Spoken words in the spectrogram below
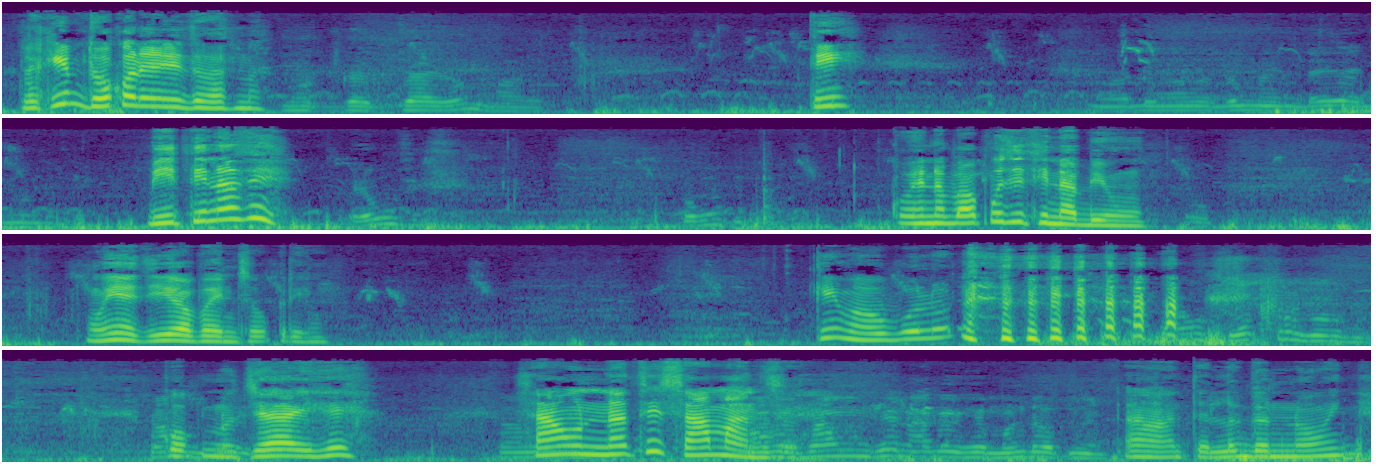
એટલે કેમ ધોકો લઈ લીધો હાથમાં? મગજ જાય હો મારો. તી? મારું હવે ગમે એને દયા જ મને. બીતી નથી? એવું છે. તો હું કોઈના બાપુજીથી ના બી હું હું અહીંયા જીવાભાઈ છોકરી હું. કેમ આવું બોલો ને? જોઉં કોકનું જાય હે. સાઉન્ડ નથી સામાન છે. ને ને હા તે લગ્ન નો હોય ને.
